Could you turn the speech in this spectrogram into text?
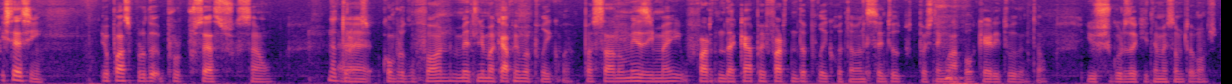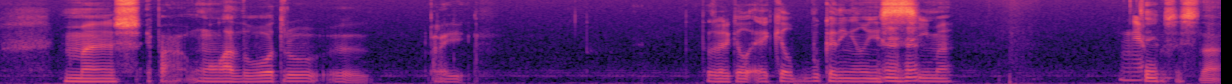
isto é assim. Eu passo por, por processos que são Naturais. Uh, compro o telefone, meto-lhe uma capa e uma película. Passado um mês e meio, farto-me da capa e farto-me da película. Então antes sem tudo, porque depois tenho o Apple Care e tudo. Então. E os seguros aqui também são muito bons. Mas, epá, um ao lado do outro. Uh, espera aí. Estás a ver aquele, é aquele bocadinho ali em Uhum. cima. Yeah. Sim, Não sei se dá.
